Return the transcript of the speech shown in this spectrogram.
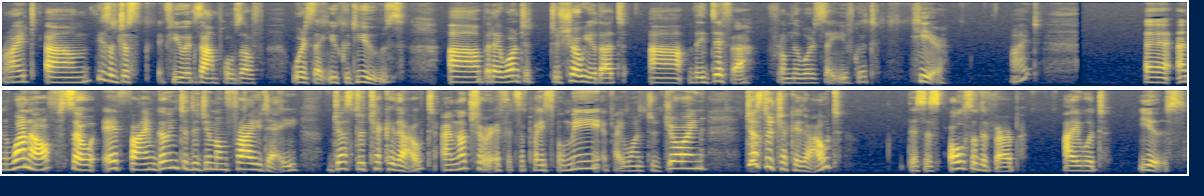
right? Um, these are just a few examples of words that you could use. Uh, but I wanted to show you that uh, they differ from the words that you've got here, right? Uh, and one off, so if I'm going to the gym on Friday just to check it out, I'm not sure if it's a place for me, if I want to join, just to check it out, this is also the verb I would use.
